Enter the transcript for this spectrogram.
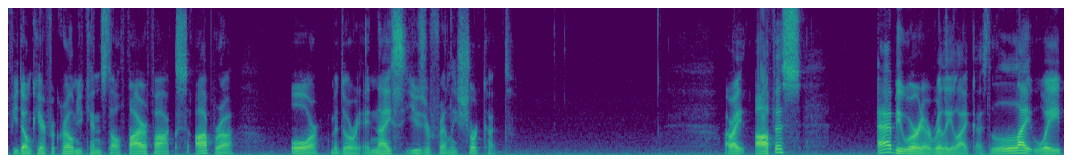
If you don't care for Chrome, you can install Firefox, Opera, or Midori, a nice user-friendly shortcut. Alright, Office. AbiWord are really like a lightweight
